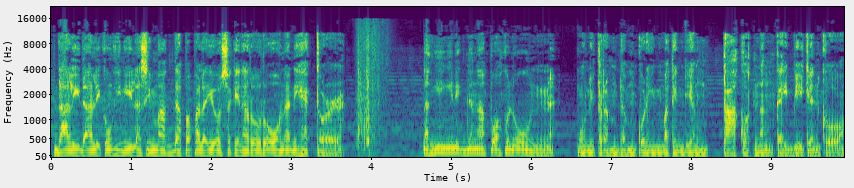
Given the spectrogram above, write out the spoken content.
Dali-dali kong hinila si Magda papalayo sa kinaroroonan ni Hector. Nanginginig na nga po ako noon, ngunit ramdam ko ring matindi ang takot ng kaibigan ko.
